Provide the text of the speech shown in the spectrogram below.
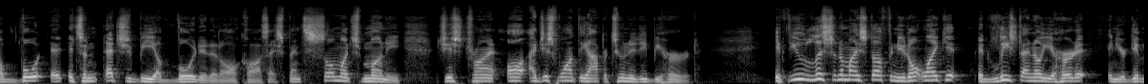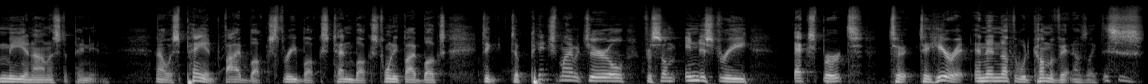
Avoid it's an that should be avoided at all costs. I spent so much money just trying. Oh, I just want the opportunity to be heard. If you listen to my stuff and you don't like it, at least I know you heard it and you're giving me an honest opinion. And I was paying five bucks, three bucks, ten bucks, twenty-five bucks to to pitch my material for some industry expert to to hear it, and then nothing would come of it. And I was like, this is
